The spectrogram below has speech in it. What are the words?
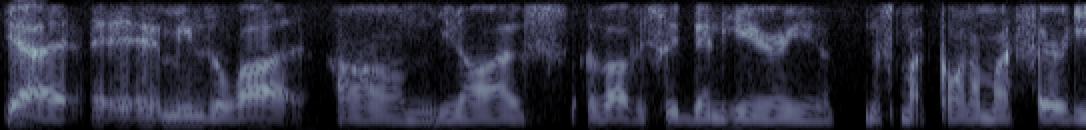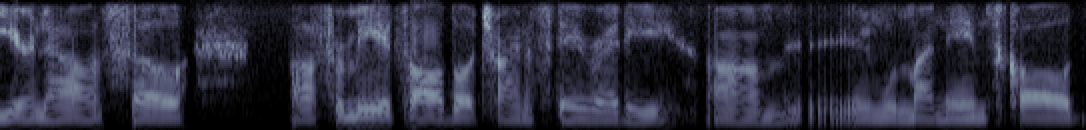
Yeah, it, it means a lot. Um, you know, I've I've obviously been here. You know, this is my, going on my third year now, so uh, for me, it's all about trying to stay ready. Um, and when my name's called,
